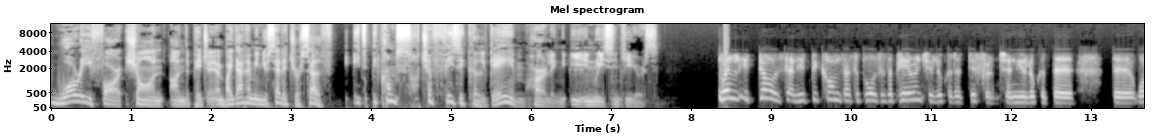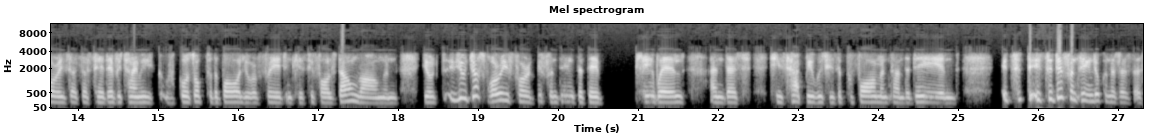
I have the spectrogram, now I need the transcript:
worry for Sean on the pitch? And by that I mean you said it yourself. It's become such a physical game, hurling, in recent years. Well, does, and it becomes, I suppose, as a parent, you look at it different, and you look at the the worries. As I said, every time he goes up for the ball, you're afraid in case he falls down wrong, and you're you just worry for different things that they play well and that he's happy with his performance on the day. And it's it's a different thing looking at it as, as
